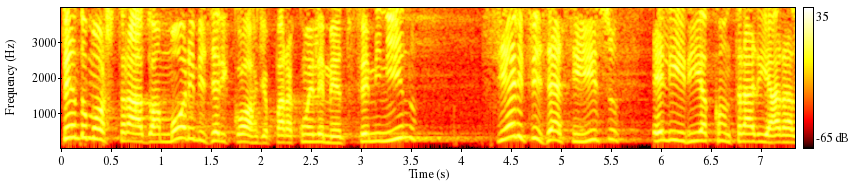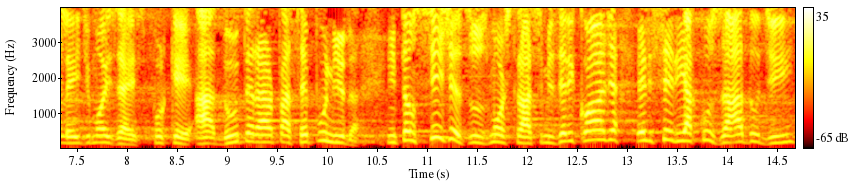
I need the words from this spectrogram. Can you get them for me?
Tendo mostrado amor e misericórdia para com o elemento feminino, se ele fizesse isso, ele iria contrariar a lei de Moisés, porque a adúltera era para ser punida. Então, se Jesus mostrasse misericórdia, ele seria acusado de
